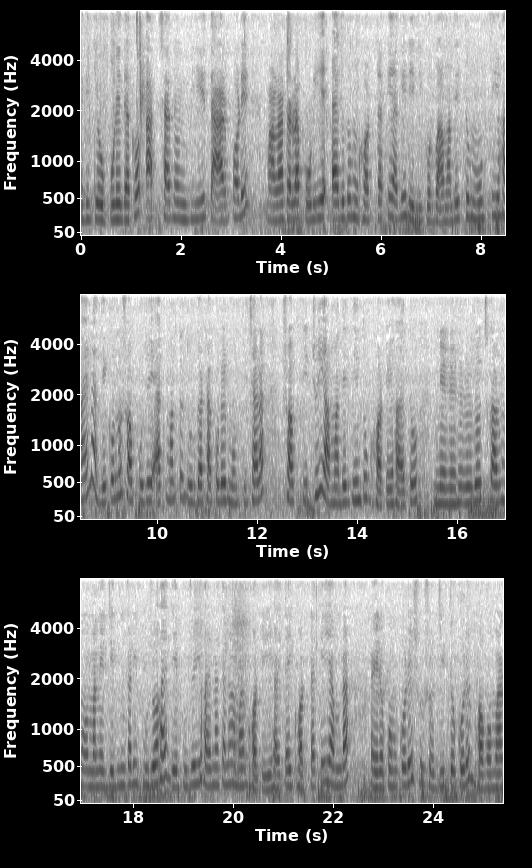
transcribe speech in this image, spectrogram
এদিকে ওপরে দেখো আচ্ছাদন দিয়ে, তারপরে মালা টালা পরিয়ে একদম ঘরটাকে আগে রেডি করব। আমাদের তো মূর্তি হয় না, যে কোনো সব পুজোয় একমাত্র দুর্গা ঠাকুরের মূর্তি ছাড়া সব কিছুই আমাদের কিন্তু ঘটে হয়। তো রোজকার মানে যেদিনকারই পুজো হয়, যে পুজোই হয় না কেন আমার ঘটেই হয়। তাই ঘরটাকেই আমরা এরকম করে সুসজ্জিত করে ভগবান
